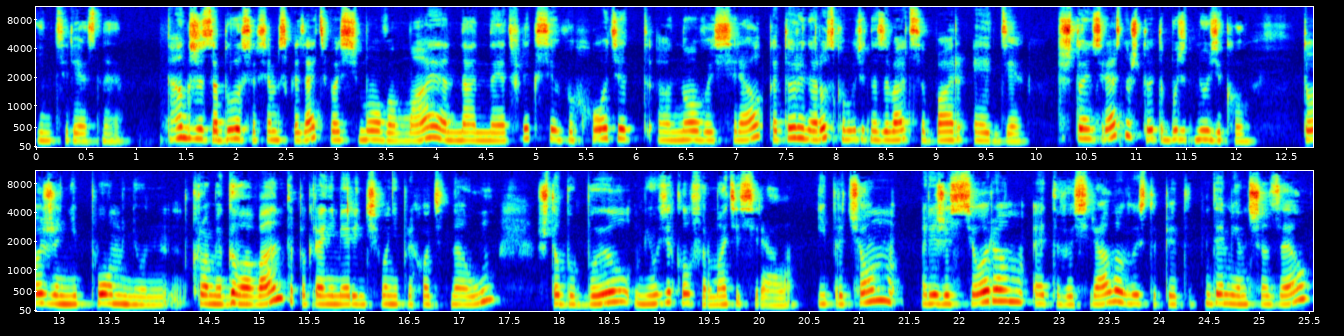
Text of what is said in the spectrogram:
интересное. Также забыла совсем сказать, 8 мая на Netflix выходит э, новый сериал, который на русском будет называться «Бар Эдди». Что интересно, что это будет мюзикл. Тоже не помню, кроме Галаванта, по крайней мере, ничего не приходит на ум, чтобы был мюзикл в формате сериала. И причем Режиссером этого сериала выступит Дэмиан Шазел,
